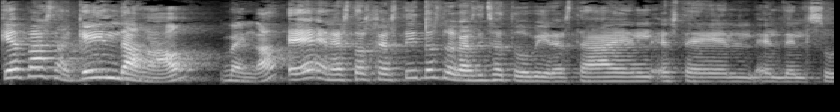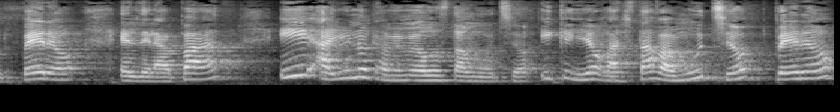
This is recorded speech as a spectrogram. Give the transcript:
¿Qué pasa? Que he indagado Venga. ¿eh? en estos gestitos, lo que has dicho tú, Vir, está el, este, el, el del surfero, el de la paz, y hay uno que a mí me gusta mucho y que yo gastaba mucho, pero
